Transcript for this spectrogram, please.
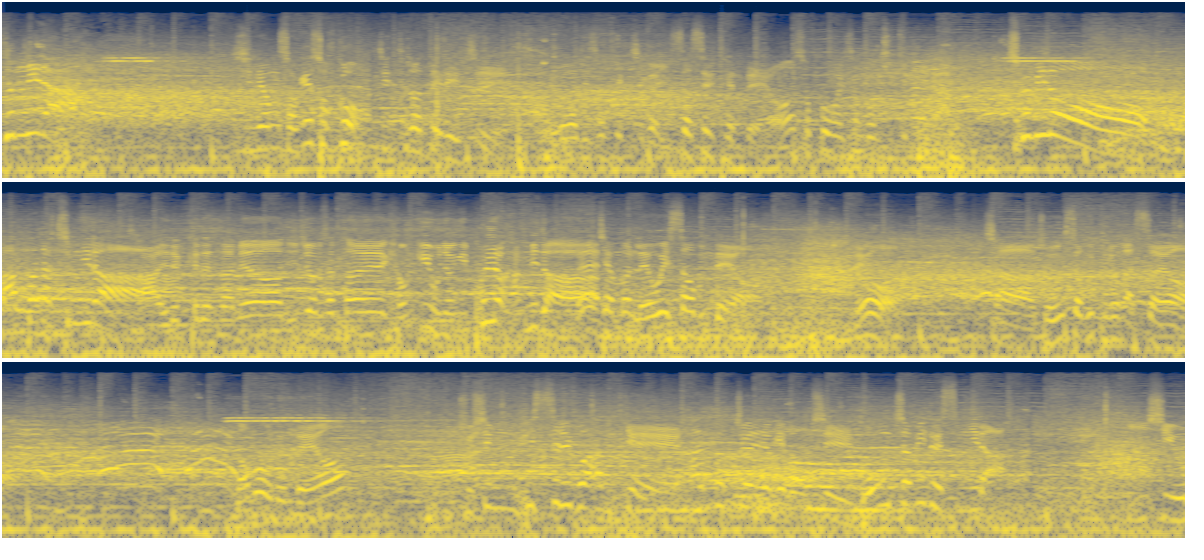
뜹니다. 신영석의 속공 찌트러 때릴지 여러 가지 선택지가 있었을 텐데요. 속공을 성공시킵니다. 추민호 앞바닥 칩니다. 아, 이렇게 된다면 이점 센터의 경기 운영이 풀려갑니다. 네, 다시 한번 레오의 서브인데요. 레오. 자, 좋은 서브 들어갔어요. 넘어오는데요. 주심 휘슬과 함께 한국전력의 범실 동점이 됐습니다. 이시우.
